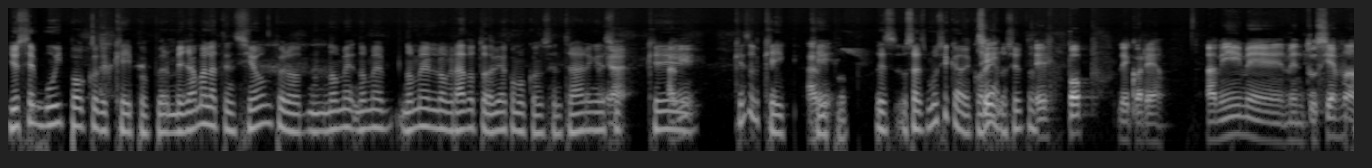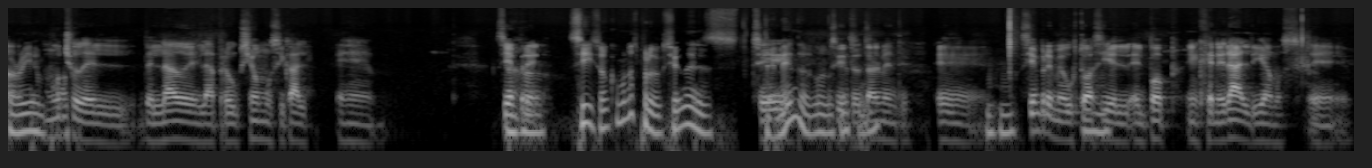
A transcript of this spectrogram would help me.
Yo sé muy poco de K-pop, pero me llama la atención, pero no me, no me, no me he logrado todavía como concentrar en eso. Mira, ¿Qué, mí, qué es el K-pop? O sea, es música de Corea, ¿no es cierto? es pop de Corea. A mí me, me entusiasma Korean mucho del, del lado de la producción musical. Eh, siempre, Ajá. Sí, son como unas producciones Sí, tremendas, ¿no? Sí, hacen, ¿no? totalmente. Eh, siempre me gustó así el, el pop en general, digamos, eh,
